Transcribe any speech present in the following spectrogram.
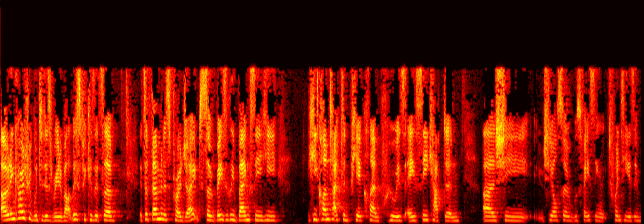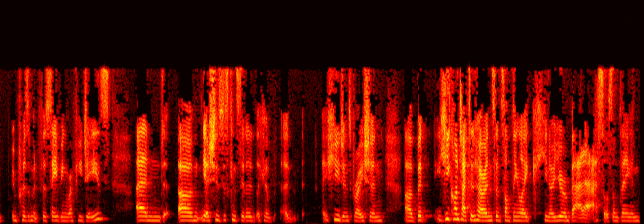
I would encourage people to just read about this because it's a, it's a feminist project. So basically Banksy, he, he contacted Pia Klemp, who is a sea captain. Uh, she, she also was facing 20 years in imprisonment for saving refugees. And, um, yeah, she's just considered like a, a, a huge inspiration. Uh, but he contacted her and said something like, you know, you're a badass or something and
